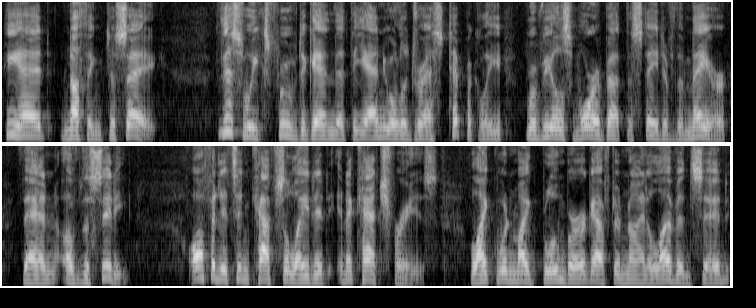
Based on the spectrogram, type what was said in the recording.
he had nothing to say. This week's proved again that the annual address typically reveals more about the state of the mayor than of the city. Often it's encapsulated in a catchphrase, like when Mike Bloomberg after 9 11 said,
